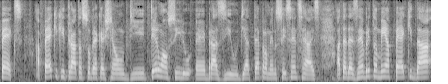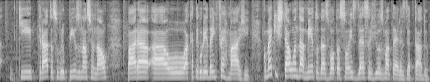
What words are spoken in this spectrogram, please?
PECs. A PEC que trata sobre a questão de ter um auxílio é, Brasil de até pelo menos 600 reais até dezembro e também a PEC da, que trata sobre o piso nacional para a, a categoria da enfermagem. Como é que está o andamento das votações dessas duas matérias, deputado?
